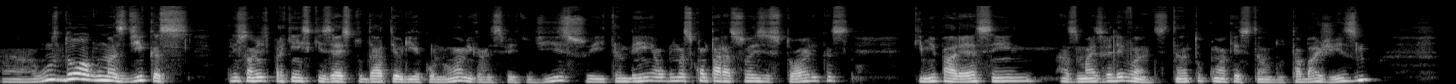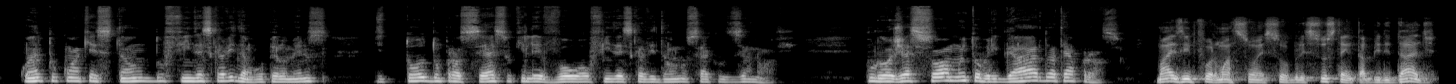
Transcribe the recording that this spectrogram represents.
uh, alguns, dou algumas dicas, principalmente para quem quiser estudar a teoria econômica a respeito disso, e também algumas comparações históricas que me parecem as mais relevantes, tanto com a questão do tabagismo, quanto com a questão do fim da escravidão, ou pelo menos de todo o processo que levou ao fim da escravidão no século XIX. Por hoje é só, muito obrigado, até a próxima. Mais informações sobre sustentabilidade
